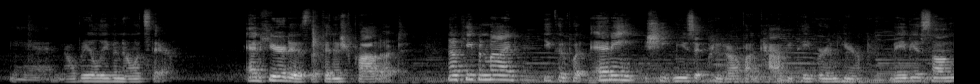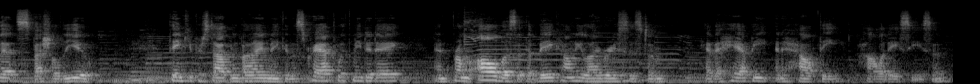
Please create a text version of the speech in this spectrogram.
and nobody will even know it's there. And here it is, the finished product. Now keep in mind, you can put any sheet music printed off on copy paper in here, maybe a song that's special to you. Thank you for stopping by and making this craft with me today, and from all of us at the Bay County Library System, have a happy and healthy holiday season.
